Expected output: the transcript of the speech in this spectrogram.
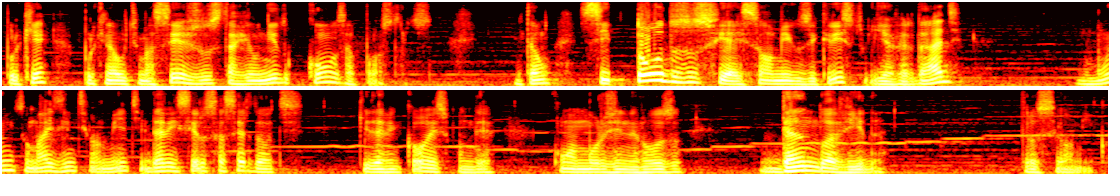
Por quê? Porque na última ceia Jesus está reunido com os apóstolos. Então, se todos os fiéis são amigos de Cristo, e é verdade, muito mais intimamente devem ser os sacerdotes, que devem corresponder com amor generoso, dando a vida pelo seu amigo.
